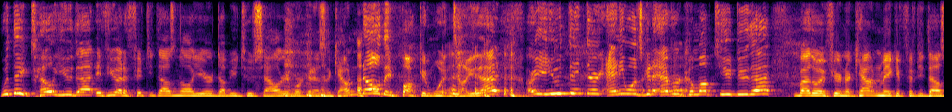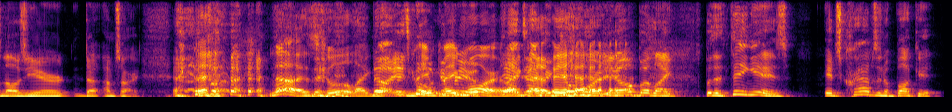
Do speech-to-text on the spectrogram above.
Would they tell you that if you had a fifty thousand dollar year W two salary working as an accountant? No, they fucking wouldn't tell you that. Are you, you think there anyone's gonna ever come up to you do that? And by the way, if you're an accountant making fifty thousand dollars a year, I'm sorry. No, it's cool. Like No, it's cool. Make, make more. Yeah, Like, exactly. Go for it. You know, but like, but the thing is, it's crabs in a bucket.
